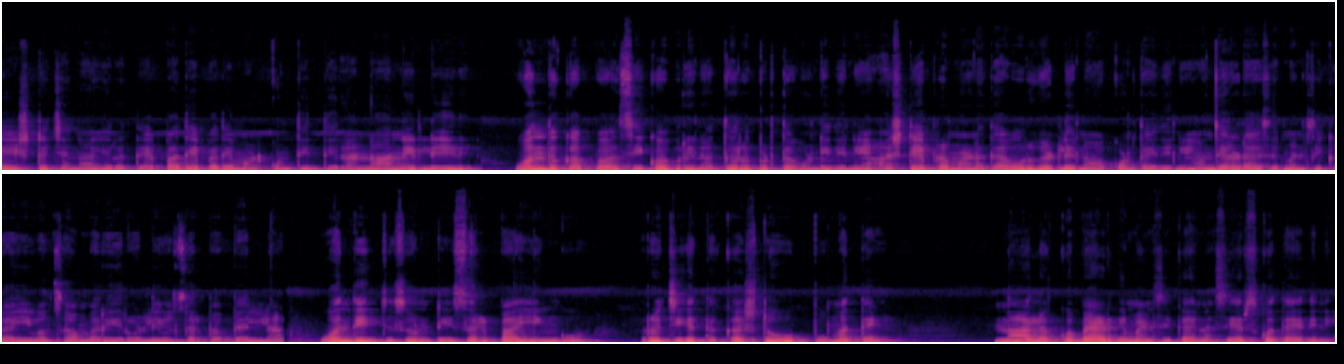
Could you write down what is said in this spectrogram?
ಟೇಸ್ಟ್ ಚೆನ್ನಾಗಿರುತ್ತೆ. ಪದೇ ಪದೇ ಮಾಡ್ಕೊಂಡು ತಿಂತೀರಾ? ನಾನಿಲ್ಲಿ ಒಂದು ಕಪ್ ಹಸಿ ಕೊಬ್ಬರಿನ ತುರಿದ್ಬಿಟ್ಟು ತಗೊಂಡಿದ್ದೀನಿ. ಅಷ್ಟೇ ಪ್ರಮಾಣದ ಉರುಗಡ್ಲೆನೂ ಹಾಕ್ಕೊಳ್ತಾ ಇದ್ದೀನಿ. ಒಂದೆರಡು ಹಸಿರು ಮೆಣಸಿಕಾಯಿ ಒಂದು ಸಾಂಬಾರು ಈರುಳ್ಳಿ, ಒಂದು ಸ್ವಲ್ಪ ಬೆಲ್ಲ, ಒಂದು ಇಂಚು ಶುಂಠಿ, ಸ್ವಲ್ಪ ಇಂಗು, ರುಚಿಗೆ ತಕ್ಕಷ್ಟು ಉಪ್ಪು ಮತ್ತು ನಾಲ್ಕು ಬ್ಯಾಡ್ಗೆ ಮೆಣಸಿಕಾಯಿನ ಸೇರಿಸ್ಕೊತಾ ಇದ್ದೀನಿ.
